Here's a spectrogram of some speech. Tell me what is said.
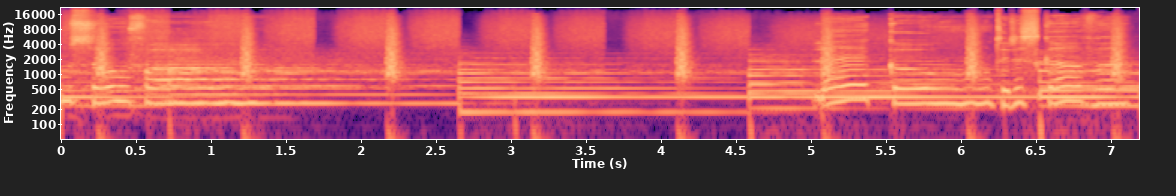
come so far. Let go to discover.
